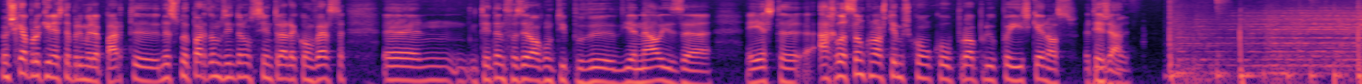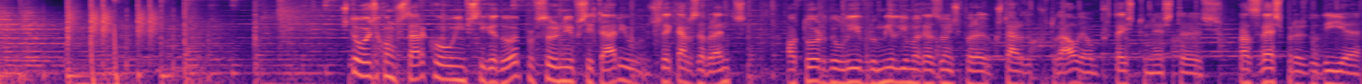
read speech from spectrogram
Vamos ficar por aqui nesta primeira parte. Na segunda parte vamos então centrar a conversa uh, tentando fazer algum tipo de, de análise a, a, esta, à relação que nós temos com, com o próprio país que é nosso. Até Muito já. Bem. Estou hoje a conversar com o investigador, professor universitário José Carlos Abrantes, autor do livro Mil e Uma Razões para Gostar de Portugal. É um pretexto nestas quase vésperas do Dia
